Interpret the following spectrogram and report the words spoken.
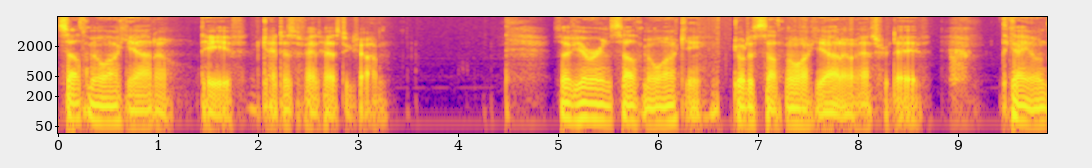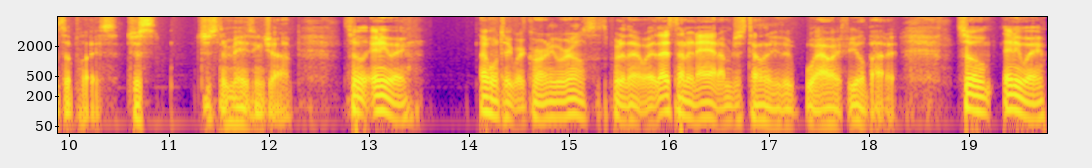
South Milwaukee Auto. Dave. The guy does a fantastic job. So if you're ever in South Milwaukee, go to South Milwaukee Auto and ask for Dave. The guy owns the place. Just just an amazing job. So anyway, I won't take my car anywhere else. Let's put it that way. That's not an ad. I'm just telling you how I feel about it. So anyway,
